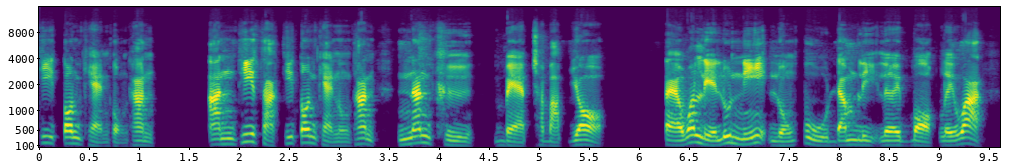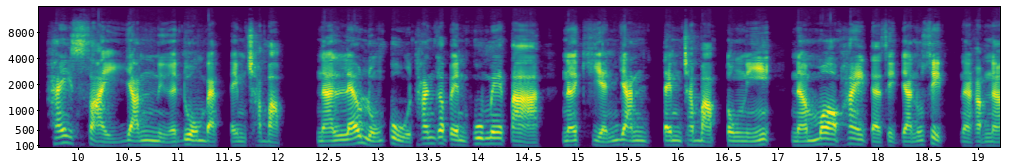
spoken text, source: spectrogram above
ที่ต้นแขนของท่าน อันที่สักที่ต้นแขนของท่าน นั่นคือแบบฉบับย่อ แต่ว่าเหรียญรุ่นนี้หลวงปู่ดำริเลยบอกเลยว่า ให้ใส่ยันเหนือดวงแบบเต็มฉบับนะแล้วหลวงปู่ท่านก็เป็นผู้เมตตานะเขียนยันเต็มฉบับตรงนี้นะมอบให้แต่สิทธิานุสิทธิ์นะครับนะ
